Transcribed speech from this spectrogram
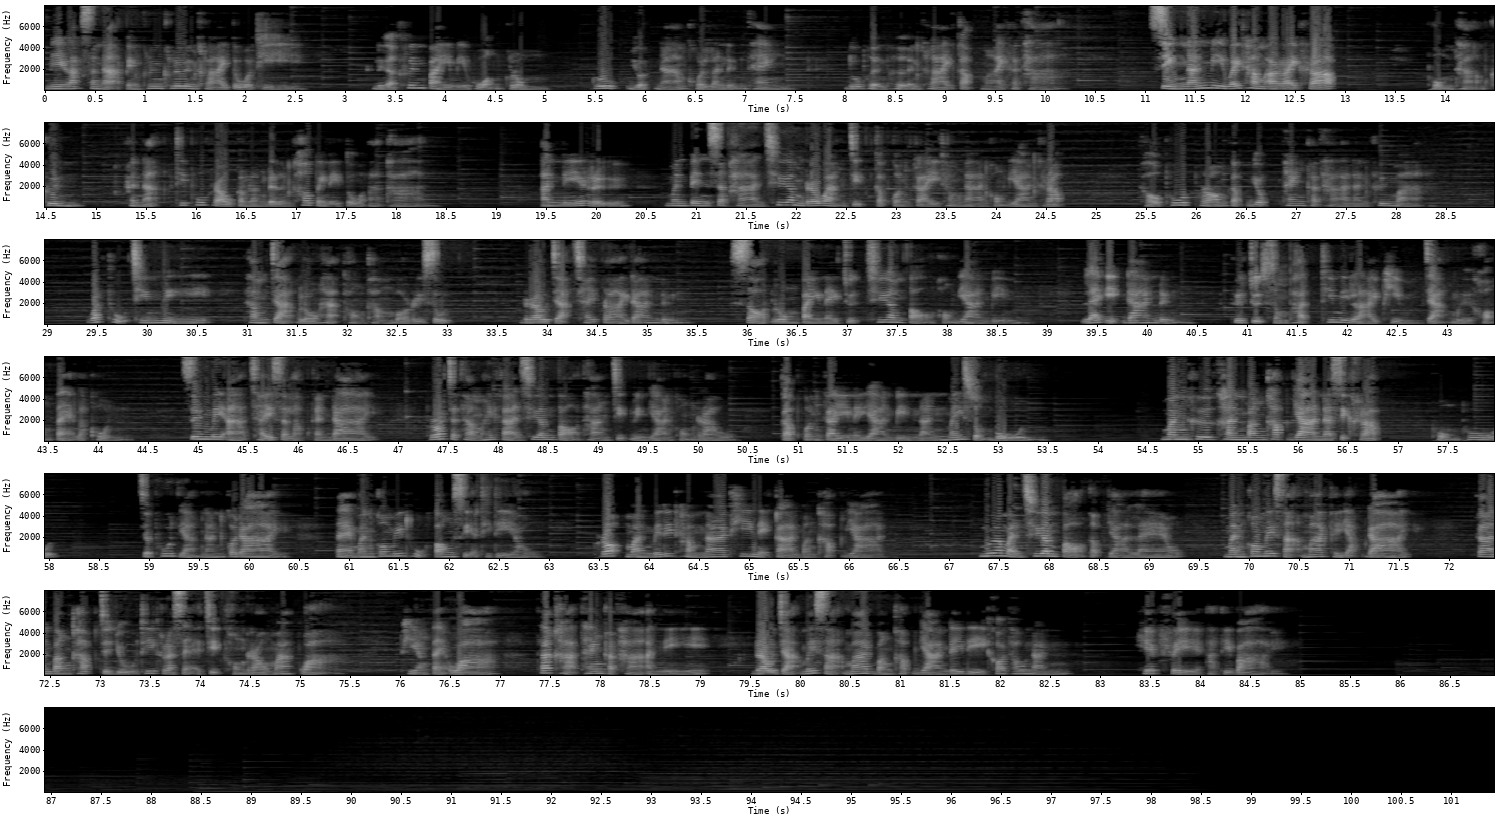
มีลักษณะเป็นคลื่นคลื่นคล้ายตัวที เหนือขึ้นไปมีห่วงกลม รูปหยดน้ำคนละหนึ่งแท่ง ดูเผินๆคล้ายกับไม้คทา สิ่งนั้นมีไว้ทำอะไรครับ ผมถามขึ้น ขณะที่พวกเรากำลังเดินเข้าไปในตัวอาคาร อันนี้หรือ มันเป็นสะพานเชื่อมระหว่างจิตกับกลไกทำงานของยานครับ เขาพูดพร้อมกับยกแท่งคาถานั้นขึ้นมา วัตถุชิ้นนี้ทำจากโลหะทองคำบริสุทธิ์ เราจะใช้ปลายด้านหนึ่ง สอดลงไปในจุดเชื่อมต่อของยานบิน และอีกด้านหนึ่ง คือจุดสัมผัสที่มีลายพิมพ์จากมือของแต่ละคน ซึ่งไม่อาจใช้สลับกันได้ เพราะจะทำให้การเชื่อมต่อทางจิตวิญญาณของเรา กับกลไกในยานบินนั้นไม่สมบูรณ์ มันคือคันบังคับยานนะสิครับ ผมพูด จะพูดอย่างนั้นก็ได้ แต่มันก็ไม่ถูกต้องเสียทีเดียว เพราะมันไม่ได้ทำหน้าที่ในการบังคับยาน เมื่อมันเชื่อมต่อกับยานแล้ว มันก็ไม่สามารถขยับได้ การบังคับจะอยู่ที่กระแสจิตของเรามากกว่า เพียงแต่ว่าถ้าขาดแท่งคาถาอันนี้ เราจะไม่สามารถบังคับยานได้ดีก็เท่านั้นเฮฟเฟอธิบาย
